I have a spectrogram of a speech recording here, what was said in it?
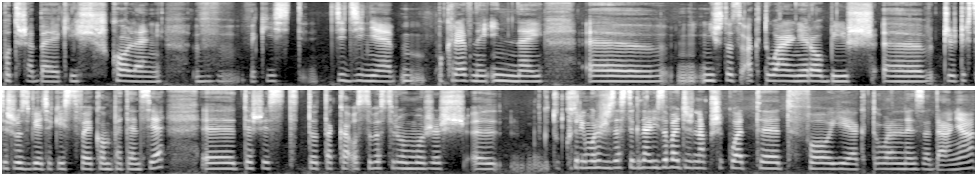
potrzebę jakichś szkoleń w, w jakiejś dziedzinie pokrewnej, innej, e, niż to, co aktualnie robisz, e, czy, czy chcesz rozwijać jakieś swoje kompetencje. Też jest to taka osoba, z którą możesz, której możesz zasygnalizować, że na przykład twoje aktualne zadania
